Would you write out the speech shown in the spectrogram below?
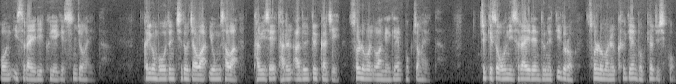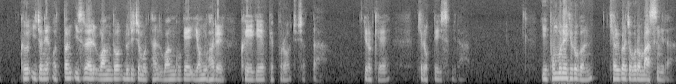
온 이스라엘이 그에게 순종하였다. 그리고 모든 지도자와 용사와 다윗의 다른 아들들까지 솔로몬 왕에게 복종하였다. 주께서 온 이스라엘의 눈에 띄도록 솔로몬을 크게 높여주시고 그 이전에 어떤 이스라엘 왕도 누리지 못한 왕국의 영화를 그에게 베풀어 주셨다. 이렇게 기록되어 있습니다. 이 본문의 기록은 결과적으로 맞습니다.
